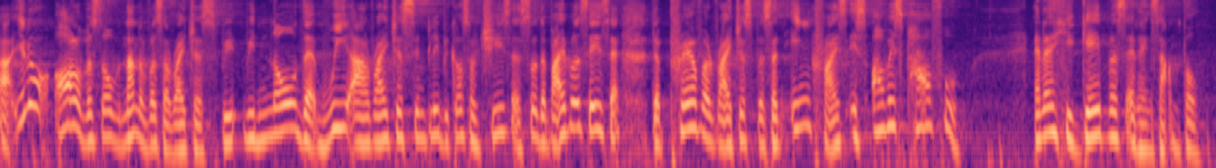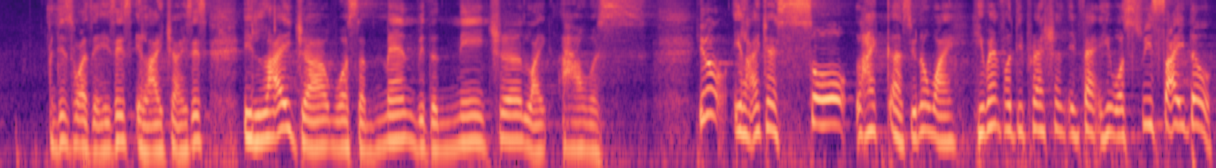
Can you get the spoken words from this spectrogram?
Uh, you know, all of us know none of us are righteous. We, we know that we are righteous simply because of Jesus. So the Bible says that the prayer of a righteous person in Christ is always powerful. And then he gave us an example. And this was it. He says Elijah. He says Elijah was a man with a nature like ours. You know, Elijah is so like us. You know why? He went for depression. In fact, he was suicidal.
